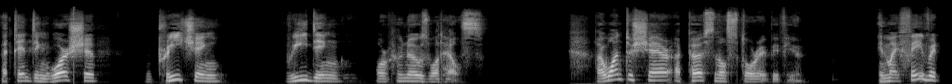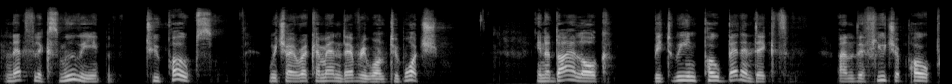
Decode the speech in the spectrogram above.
attending worship, preaching, reading, or who knows what else. I want to share a personal story with you. In my favorite Netflix movie, Two Popes, which I recommend everyone to watch, in a dialogue between Pope Benedict and the future Pope,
